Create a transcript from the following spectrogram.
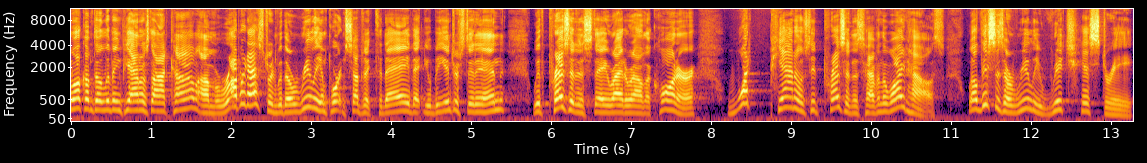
welcome to livingpianos.com. I'm Robert Estrin with a really important subject today that you'll be interested in with President's Day right around the corner. What pianos did presidents have in the White House? Well, this is a really rich history.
